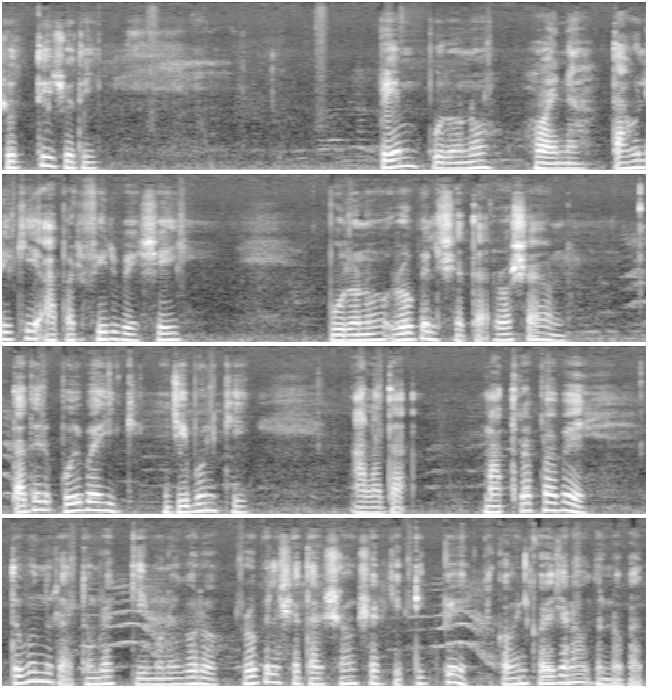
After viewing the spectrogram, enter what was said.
সত্যি যদি প্রেম পুরনো হয় না, তাহলে কি আবার ফিরবে সেই পুরনো রোবেল শ্বেতা রসায়ন? তাদের বৈবাহিক জীবন কি আলাদা মাত্রা পাবে? তো বন্ধুরা, তোমরা কি মনে করো রোবেল শ্বেতার সংসার কি টিকবে? কমেন্ট করে জানাও, ধন্যবাদ।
